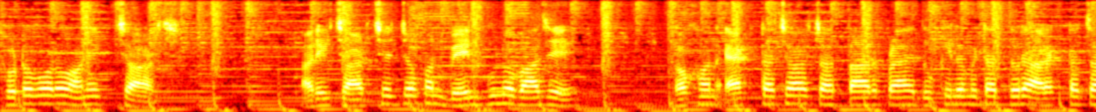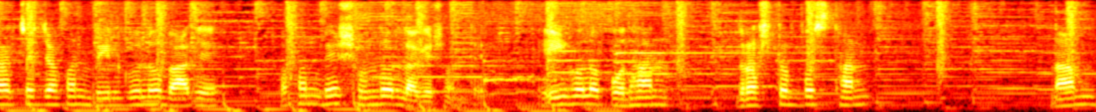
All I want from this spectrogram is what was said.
ছোট বড় অনেক চার্চ আর এই চার্চের যখন বেলগুলো বাজে তখন একটা চার্চ আর তার প্রায় দু কিলোমিটার ধরে আরেকটা চার্চের যখন বিলগুলো বাজে, তখন বেশ সুন্দর লাগে শুনতে। এই হলো প্রধান দ্রষ্টব্য স্থান নাম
